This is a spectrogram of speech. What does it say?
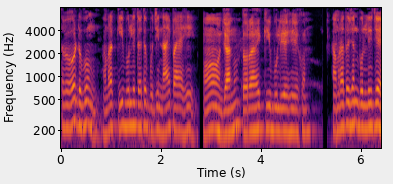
তবে ও ডুবুং আমরা কি বলি তাই তো বুঝি নাই পায় হি হ্যাঁ জানু তোরা কি বলি হি এখন আমরা তো জন বললি যে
